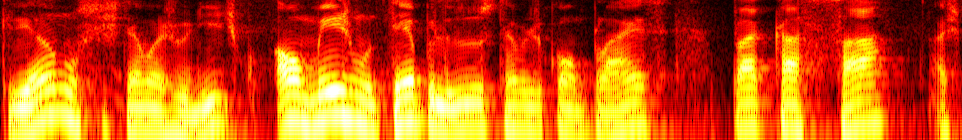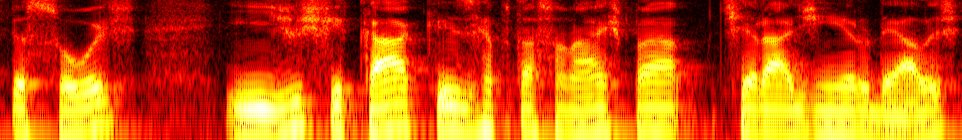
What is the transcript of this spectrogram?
criando um sistema jurídico, ao mesmo tempo eles usam o sistema de compliance para caçar as pessoas e justificar crises reputacionais para tirar dinheiro delas,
